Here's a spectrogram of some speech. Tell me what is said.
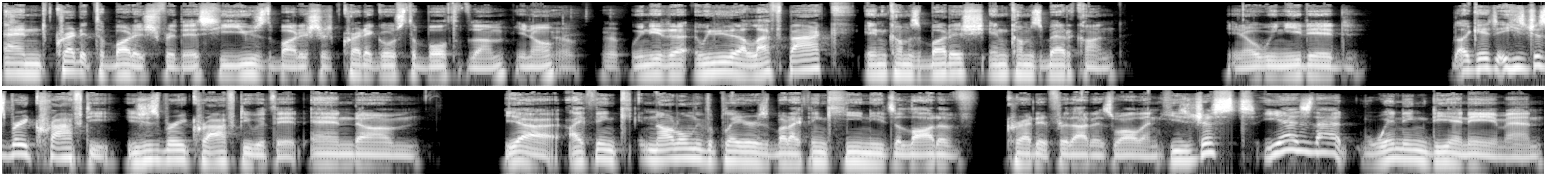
And credit to Barış for this. He used Barış. Credit goes to both of them, you know. Yep, yep. We needed a, we needed a left back. In comes Barış. In comes Berkan. You know, we needed like it, he's just very crafty. He's just very crafty with it, and um, yeah, I think not only the players, but I think he needs a lot of credit for that as well. And he's just he has that winning DNA, man.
